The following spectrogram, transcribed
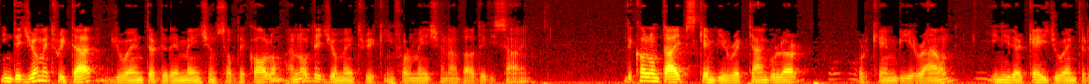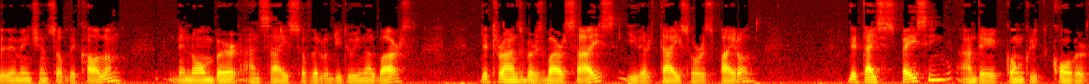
In the Geometry tab, you enter the dimensions of the column and all the geometric information about the design. The column types can be rectangular or can be round. In either case, you enter the dimensions of the column, the number and size of the longitudinal bars, the transverse bar size, either ties or spiral, the ties spacing, and the concrete cover.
